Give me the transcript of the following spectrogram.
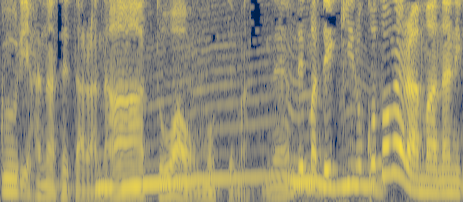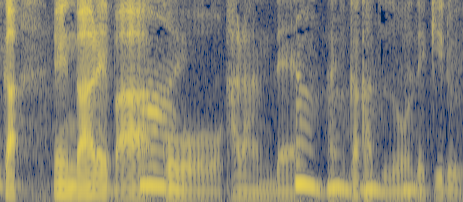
くり話せたらなとは思ってますね。で、まあできることなら、まあ何か縁があれば、こう、絡んで何か活動できる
